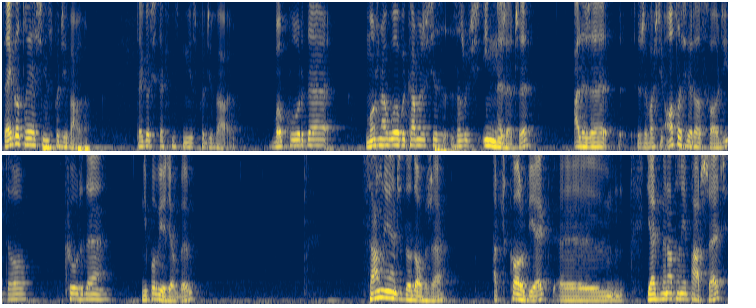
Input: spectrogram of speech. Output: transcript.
tego to ja się nie spodziewałem. Tego się tak nie, nie spodziewałem. Bo kurde, można byłoby kamerzyście zarzucić inne rzeczy, ale że, że właśnie o to się rozchodzi, to kurde, nie powiedziałbym. Sam nie wiem, czy to dobrze, aczkolwiek, ym, jakby na to nie patrzeć,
